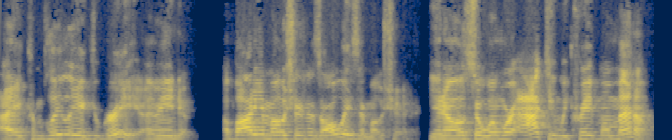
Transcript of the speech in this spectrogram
I completely agree. I mean, a body in motion is always in motion, you know? So when we're acting, we create momentum.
